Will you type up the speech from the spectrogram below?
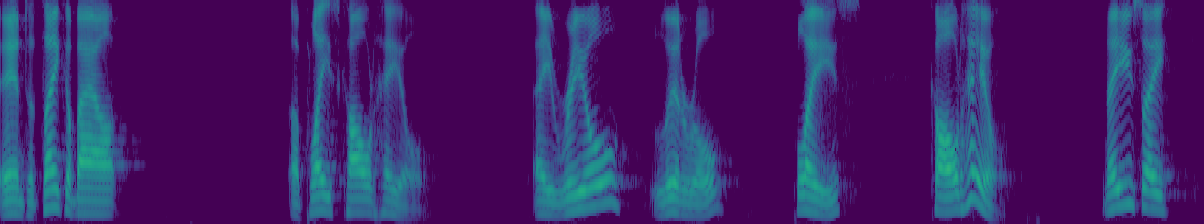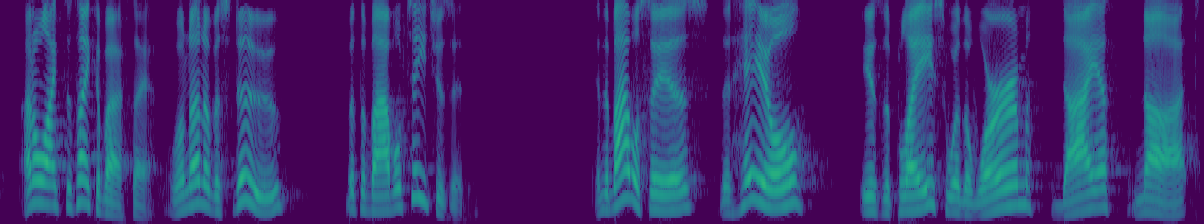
and to think about a place called hell, a real, literal place called hell. Now you say, I don't like to think about that. Well, none of us do, but the Bible teaches it. And the Bible says that hell is the place where the worm dieth not,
